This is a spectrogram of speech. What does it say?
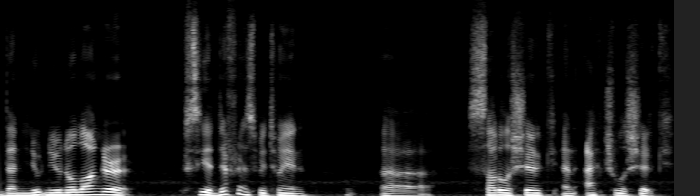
then you, you no longer see a difference between uh, subtle shirk and actual shirk.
